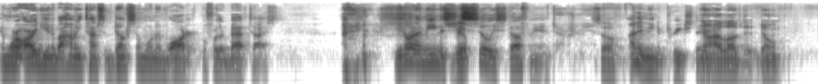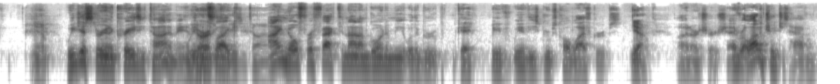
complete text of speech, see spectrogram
and we're arguing about how many times to dunk someone in water before they're baptized. you know what I mean? It's just Yep. silly stuff, man. So I didn't mean to preach there. No, I loved it. Don't. Yep. we just are in a crazy time, man. We And are it's in a crazy time. I know for a fact tonight I'm going to meet with a group. Okay, we have we have these groups called life groups Yeah. Uh, at our church. Every, a lot of churches have them.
